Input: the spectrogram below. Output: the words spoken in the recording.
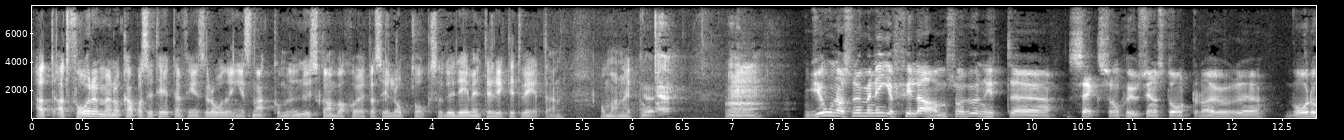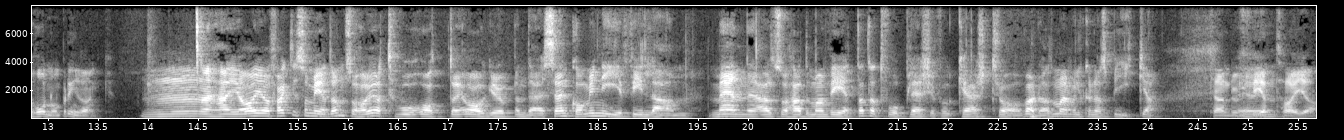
Att, att formen och kapaciteten finns råder inget snack om. Nu ska han bara sköta sig i lopp också. Det är det vi inte riktigt vet än. Om han är... Jonas nummer 9 Filam som har vunnit 6 av de 7 senaste starterna. Hur eh, var du honom på din rank? Mm, ja, jag faktiskt som medlem så har jag 2-8 i A-gruppen där. Sen kommer 9 Filam. Men eh, alltså hade man vetat att två Pleasure for Cash travar, då hade man väl kunnat spika. Kan du Eh, fethaja?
